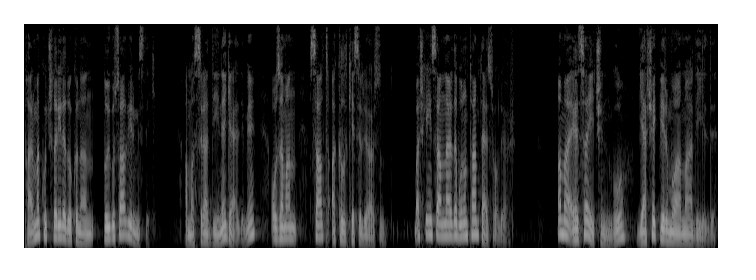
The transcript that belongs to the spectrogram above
parmak uçlarıyla dokunan duygusal bir mistik. Ama sıra dine geldi mi, o zaman salt akıl kesiliyorsun. Başka insanlarda bunun tam tersi oluyor. Ama Elsa için bu gerçek bir muamma değildi.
